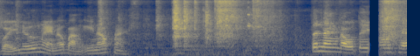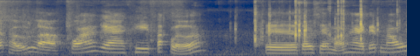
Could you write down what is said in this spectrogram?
Vỉ nướng này nó bằng inox này tính năng đầu tiên tôi sẽ thử là khóa ga khi tắt lửa. Thì tôi sẽ mở hai bếp nấu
